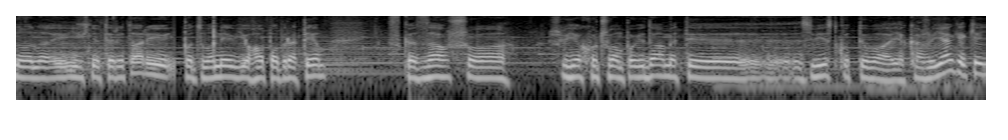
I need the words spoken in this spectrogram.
ну, на їхню територію. Подзвонив його побратим, сказав, що що я хочу вам повідомити е, звістку ТИВА. Я кажу, як, як я,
